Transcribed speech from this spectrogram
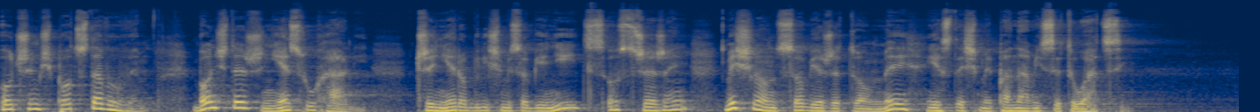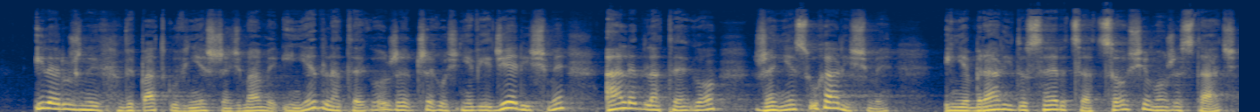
o czymś podstawowym, bądź też nie słuchali, czy nie robiliśmy sobie nic z ostrzeżeń, myśląc sobie, że to my jesteśmy panami sytuacji. Ile różnych wypadków i nieszczęść mamy i nie dlatego, że czegoś nie wiedzieliśmy, ale dlatego, że nie słuchaliśmy i nie brali do serca, co się może stać,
